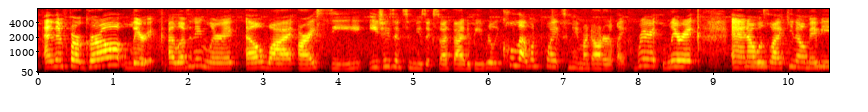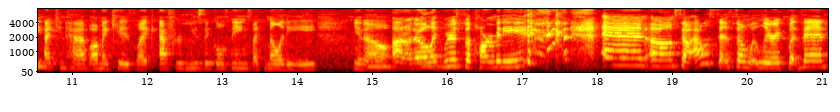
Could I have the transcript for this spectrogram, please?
And then for a girl, Lyric. I love the name Lyric, L-Y-R-I-C. EJ's into music, so I thought it'd be really cool at one point to name my daughter like Lyric. And I was like, you know, maybe I can have all my kids like after musical things like melody, you know, I don't know, like weird stuff, harmony. and um, so I was set in stone with Lyric, but then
